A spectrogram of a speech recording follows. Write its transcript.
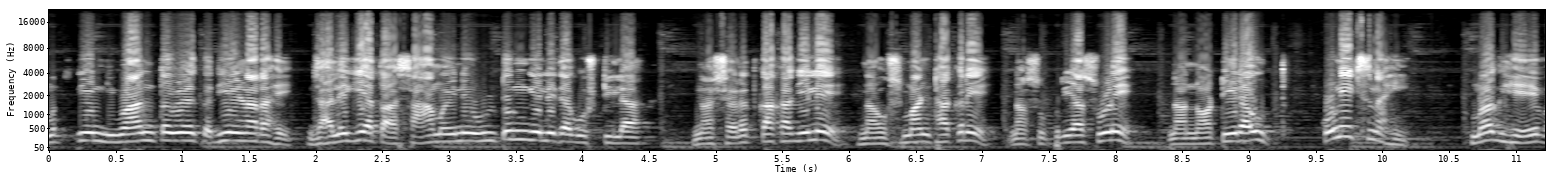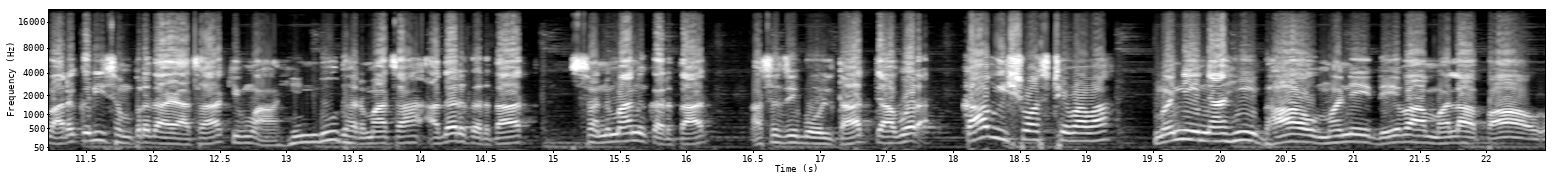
मग ती निवांत वेळ कधी येणार आहे? झाले की आता? सहा महिने उलटून गेले त्या गोष्टीला. ना शरद काका गेले ना उस्मान ठाकरे ना सुप्रिया सुळे ना नॉटी राऊत. कोणीच नाही. मग हे वारकरी संप्रदायाचा किंवा हिंदू धर्माचा आदर करतात सन्मान करतात असं जे बोलतात त्यावर का विश्वास ठेवावा? मनी नाही भाव म्हणे देवा मला पाव.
